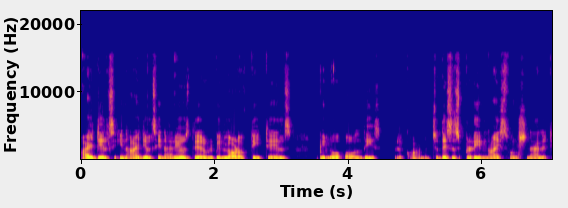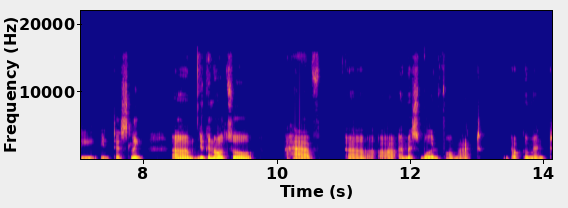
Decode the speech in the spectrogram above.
ideals in ideal scenarios there will be a lot of details below all these requirements. So this is pretty nice functionality in TestLink. Um, you can also have uh, MS Word format document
